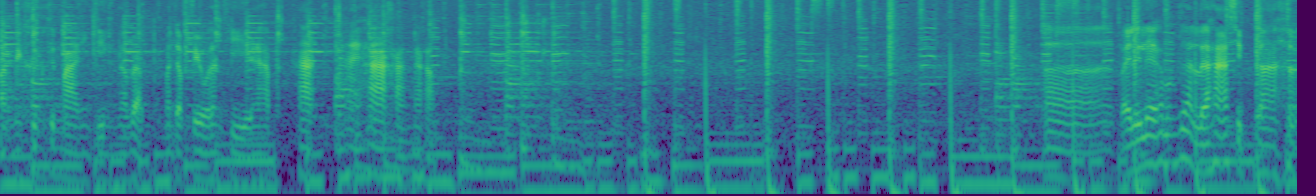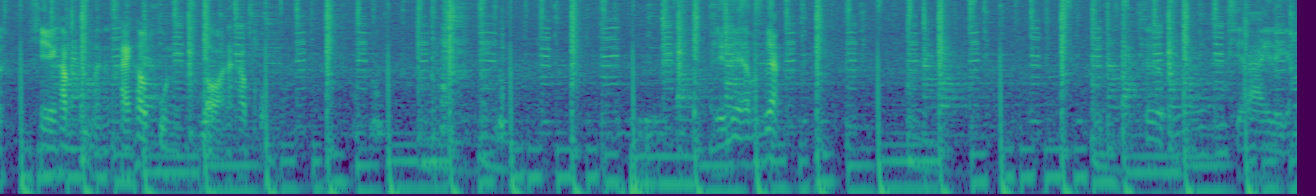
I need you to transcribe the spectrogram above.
มันไม่ขึ้นขึ้นมาจริงๆแล้วแบบมันจะเฟลทันทีนะครับห้าให้ห้าครั้งนะครับไปเรื่อยๆครับเพื่อนๆเหลือ 50นะโอเคครับเหมือนใครเข้าทุนหล่อนะครับผม เรื่อยๆครับเพื่อนเตอร์เสียดายเลยกันน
